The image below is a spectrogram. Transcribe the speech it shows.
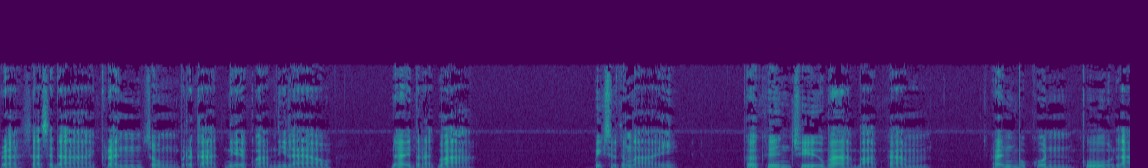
พระศาสดาครั้นทรงประกาศเนื้อความนี้แล้ว ได้ตรัสว่าภิกษุทั้งหลาย ก็ขึ้นชื่อว่าบาปกรรม อันบุคคลผู้ละ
